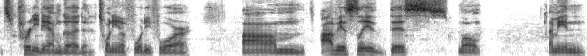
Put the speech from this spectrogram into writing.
It's pretty damn good. 20 of 44. Um, obviously, this well, I mean,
